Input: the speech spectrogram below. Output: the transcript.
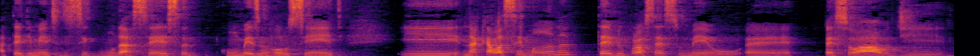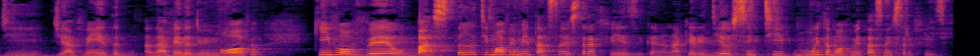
atendimentos de segunda a sexta, com o mesmo evoluciente, e naquela semana teve um processo meu é, pessoal de, de, de a venda, da venda de um imóvel, que envolveu bastante movimentação extrafísica. Né? Naquele dia eu senti muita movimentação extrafísica.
